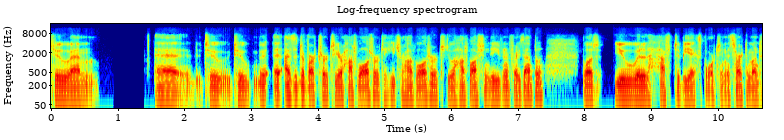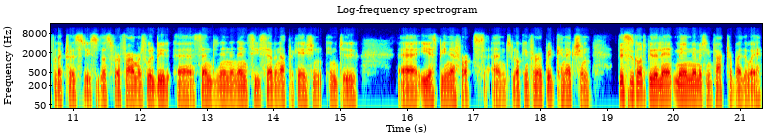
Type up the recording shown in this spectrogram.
to um, uh, to to uh, as a diverter to your hot water to heat your hot water to do a hot wash in the evening, for example. But you will have to be exporting a certain amount of electricity. So that's where farmers will be uh, sending in an NC7 application into uh, ESB networks and looking for a grid connection. This is going to be the main limiting factor, by the way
